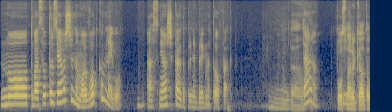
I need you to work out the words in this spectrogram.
Но това се отразяваше на моя вод към него. Аз нямаше как да пренебрегна този факт. Да. Да. После на реката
